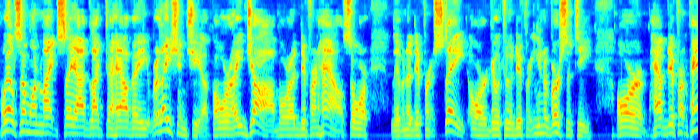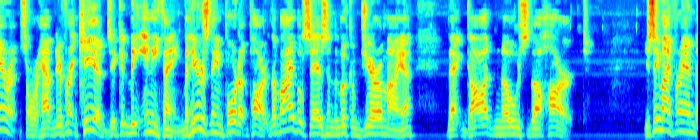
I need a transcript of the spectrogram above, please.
Well, someone might say, I'd like to have a relationship or a job or a different house or live in a different state or go to a different university or have different parents or have different kids. It could be anything. But here's the important part the Bible says in the book of Jeremiah that God knows the heart. You see, my friend,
